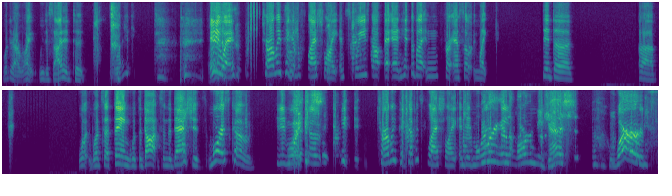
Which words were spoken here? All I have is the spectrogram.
what did I write? We decided to. What? anyway, Charlie picked up a flashlight and squeezed out and hit the button for SO. Like, did the uh, what what's that thing with the dots and the dashes? Morse code. He did Morse code. He, Charlie picked up his flashlight and did Morse. You were in the army, Jess. words.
